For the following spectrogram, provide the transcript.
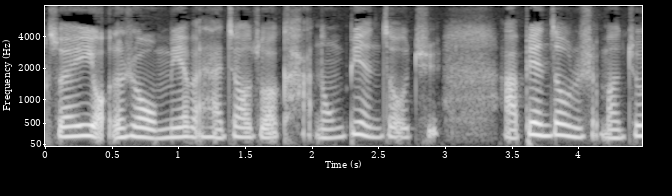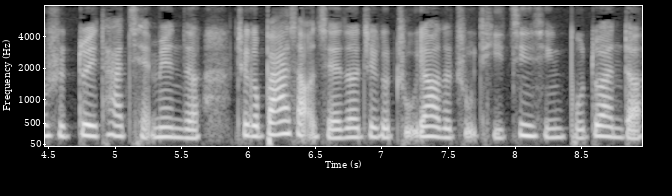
所以有的时候我们也把它叫做卡农变奏曲。啊，变奏是什么？就是对它前面的这个八小节的这个主要的主题进行不断的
